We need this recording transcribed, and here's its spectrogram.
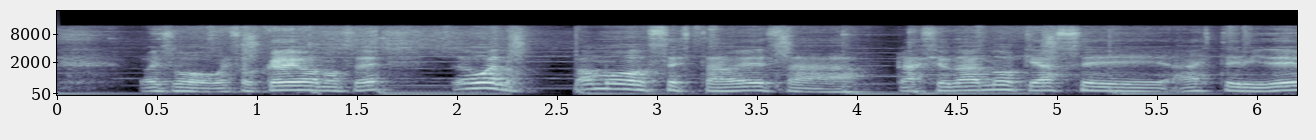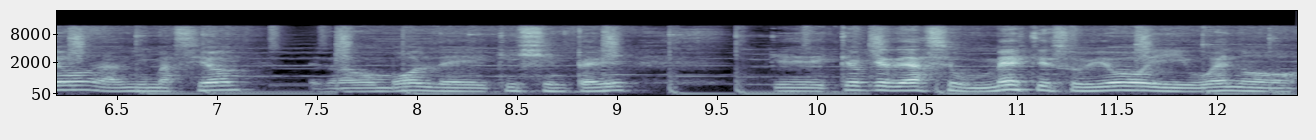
eso, eso creo, no sé. Pero bueno, vamos esta vez a reaccionarnos que hace a este video, la animación de Dragon Ball de Kishinpei. Que creo que de hace un mes que subió y bueno,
